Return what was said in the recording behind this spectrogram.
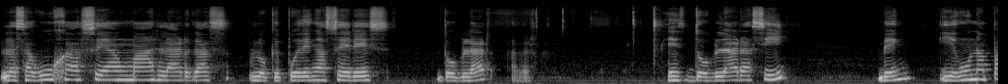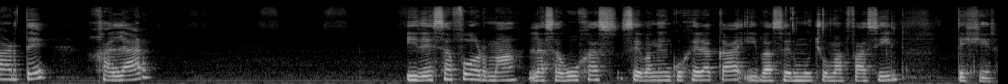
las agujas sean más largas, lo que pueden hacer es doblar, a ver, es doblar así, ven, y en una parte jalar y de esa forma las agujas se van a encoger acá y va a ser mucho más fácil tejer.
